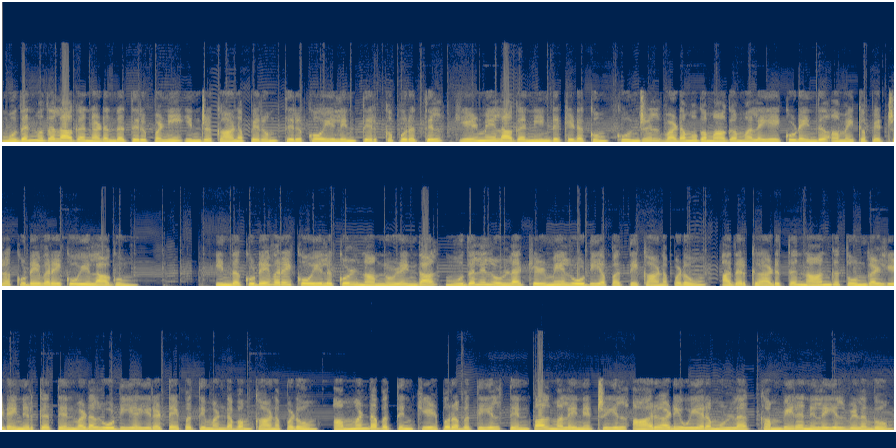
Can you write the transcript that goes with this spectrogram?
முதன் முதலாக நடந்த திருப்பணி இன்று காணப்பெறும் திருக்கோயிலின் தெற்கு புறத்தில் கீழ்மேலாக நீண்டு கிடக்கும் குன்றில் வடமுகமாக மலையை குடைந்து அமைக்கப்பெற்ற குடைவரை கோயிலாகும். இந்த குடைவரை கோயிலுக்குள் நாம் நுழைந்தால் முதலில் உள்ள கீழ்மேல் ஓடிய பத்தி காணப்படும். அதற்கு அடுத்து நான்கு தூண்கள் இடைநிற்க தென்வடல் ஓடிய இரட்டைப்பத்தி மண்டபம் காணப்படும். அம்மண்டபத்தின் கீழ்ப்புறபத்தியில் தென்பால் மலை நெற்றியில் ஆறு அடி உயரம் உள்ள கம்பீர நிலையில் விளங்கும்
